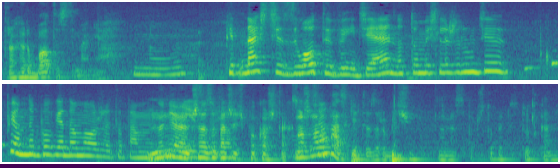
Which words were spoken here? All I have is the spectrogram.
Trochę roboty z tym, a nie. No. 15 zł wyjdzie, no to myślę, że ludzie kupią, no bo wiadomo, że to tam. No nie wiem, jest trzeba dużo. zobaczyć po kosztach. Co? Można opaski to zrobić zamiast pocztówek z tutkami.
